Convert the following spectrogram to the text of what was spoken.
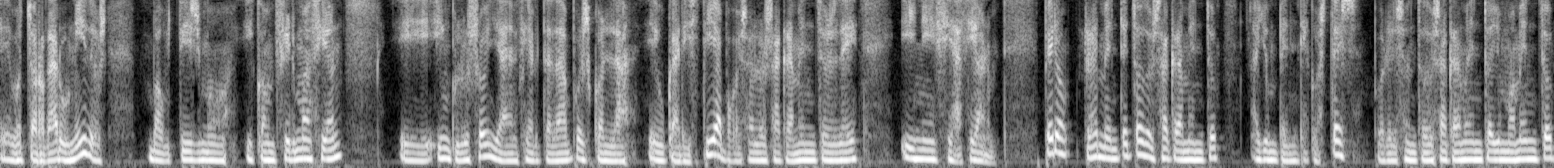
eh, otorgar unidos bautismo y confirmación e incluso ya en cierta edad pues con la Eucaristía, porque son los sacramentos de iniciación. Pero realmente todo sacramento hay un Pentecostés, por eso en todo sacramento hay un momento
